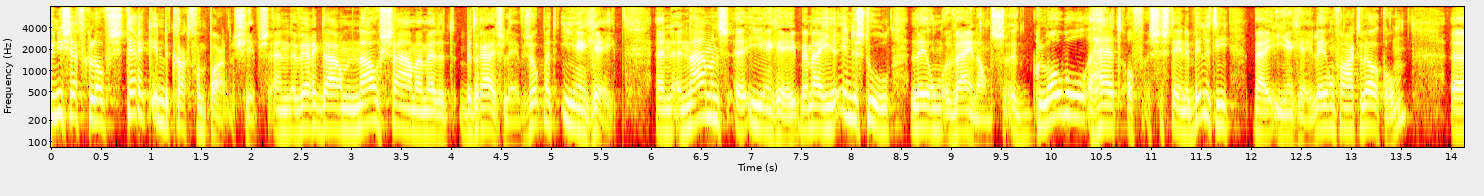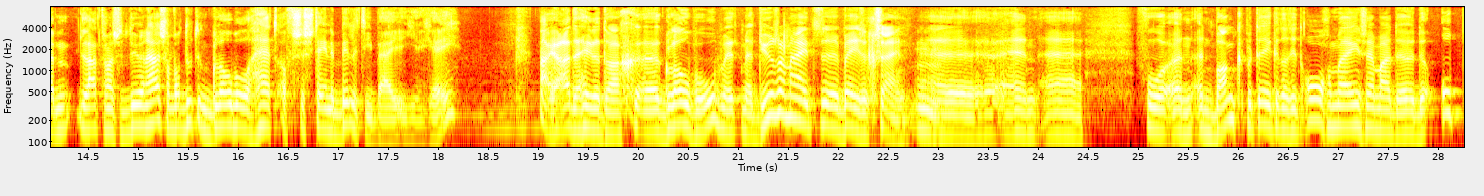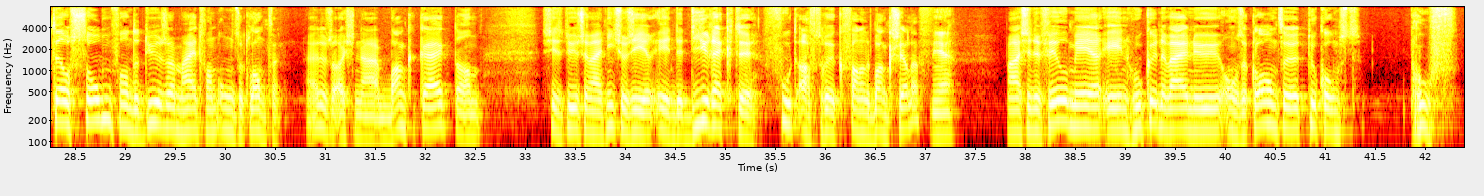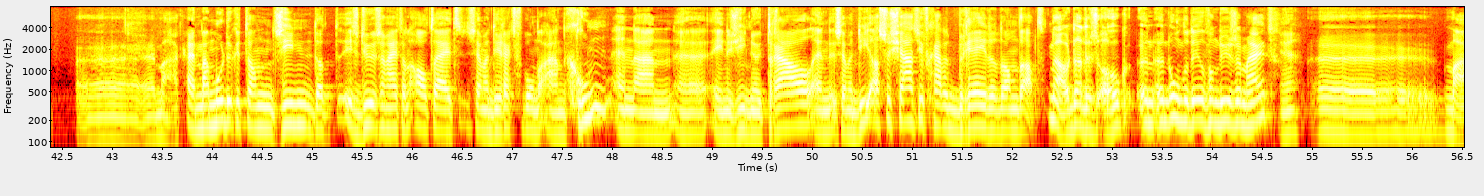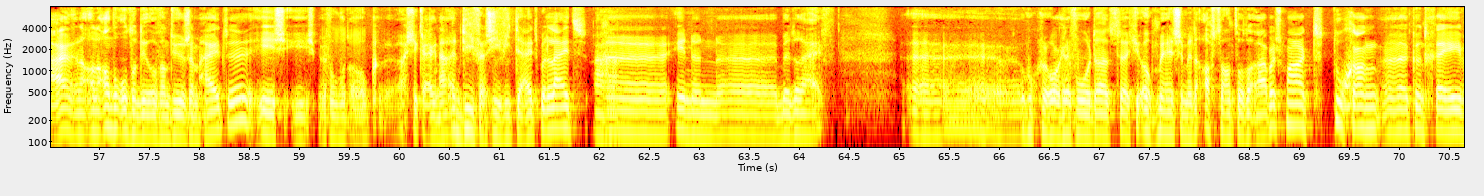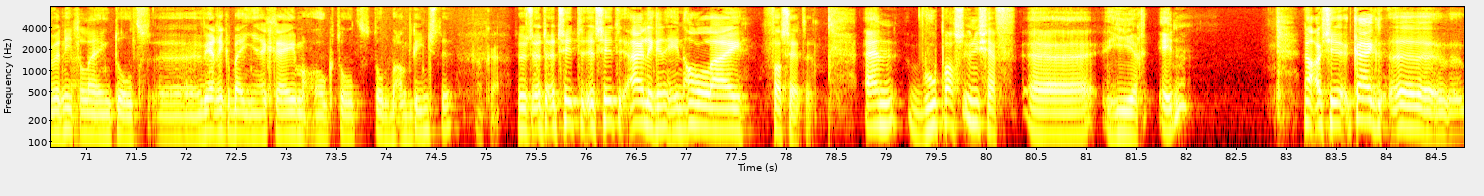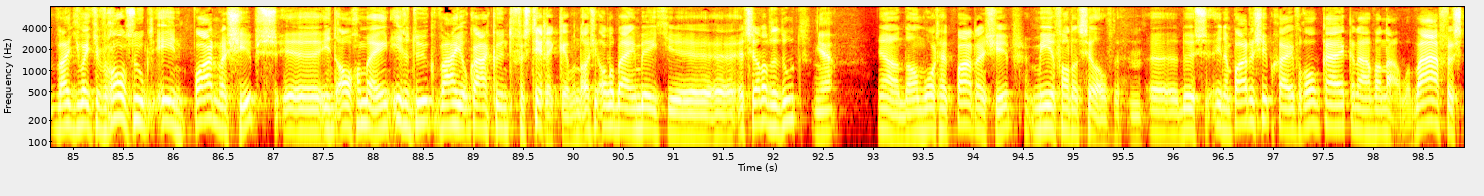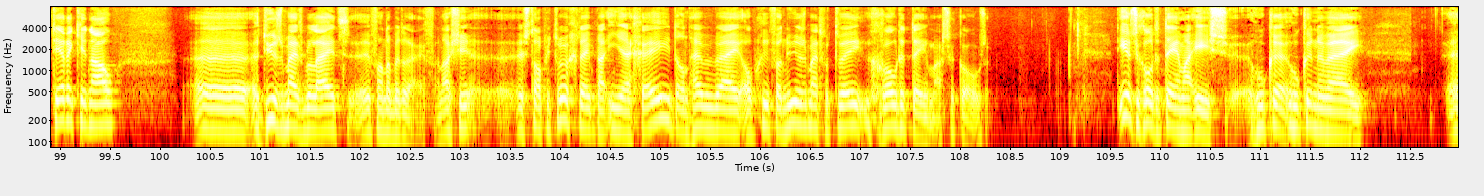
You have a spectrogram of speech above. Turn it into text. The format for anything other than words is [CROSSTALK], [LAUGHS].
UNICEF gelooft sterk in de kracht van partnerships en werkt daarom nauw samen met het bedrijfsleven, dus ook met ING. En namens ING, bij mij hier in de stoel, Leon Wijnands, Global Head of Sustainability bij ING. Leon, van harte welkom. Um, laten we maar eens de deur in huis van. Wat doet een Global Head of Sustainability bij ING? Nou ja, de hele dag uh, global met, met duurzaamheid uh, bezig zijn. Mm. Uh, en voor een, een, bank betekent dat in het algemeen zeg maar, de, de optelsom van de duurzaamheid van onze klanten. dus als je naar banken kijkt, dan zit de duurzaamheid niet zozeer in de directe voetafdruk van de bank zelf. Yeah. Maar zit er veel meer in hoe kunnen wij nu onze klanten toekomstproef uh, maken. En, maar moet ik het dan zien, dat is duurzaamheid dan altijd zeg maar, direct verbonden aan groen en aan uh, energie-neutraal en zeg maar, die associatie, of gaat het breder dan dat? Nou, dat is ook een, een onderdeel van duurzaamheid. Ja. Uh, maar een, een, ander onderdeel van duurzaamheid is, is bijvoorbeeld ook als je kijkt naar een diversiteitsbeleid in een bedrijf. Uh, hoe zorg je ervoor dat, dat je ook mensen met een afstand tot de arbeidsmarkt toegang uh, kunt geven? Niet alleen tot uh, werken bij ING, maar ook tot, tot bankdiensten. Okay. Dus het, het, zit, het zit eigenlijk in, in allerlei facetten. En hoe past UNICEF hierin? Nou, als je kijkt, wat, je, wat je vooral zoekt in partnerships in het algemeen, is natuurlijk waar je elkaar kunt versterken. Want als je allebei een beetje hetzelfde doet, ja ja, dan wordt het partnership meer van hetzelfde. Hm. Uh, dus in een partnership ga je vooral kijken naar van, nou, waar versterk je nou uh, het duurzaamheidsbeleid eh, van het bedrijf. En als je een stapje terugneemt naar ING, dan hebben wij op het gebied van duurzaamheid voor twee grote thema's gekozen. Het eerste grote thema is hoe, hoe kunnen wij uh,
